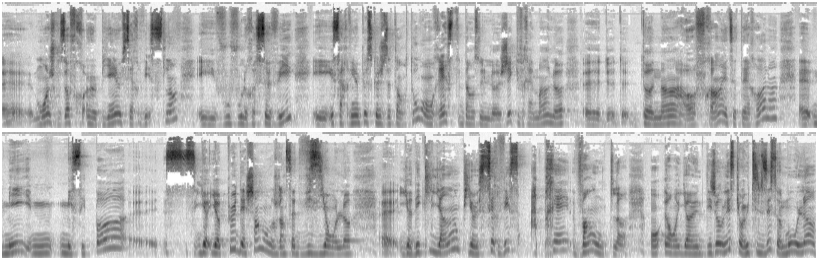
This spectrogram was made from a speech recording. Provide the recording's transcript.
Euh, moi, je vous offre un bien, un service, et vous, vous le recevez. Et, ça revient un peu à ce que je disais tantôt. On reste dans une logique vraiment là, euh, de, donnant à offrant, etc. Euh, mais mais c'est pas... Il y, y, a peu d'échanges dans cette vision-là. Il y a des clients, puis un service après-vente. Il y a des journalistes qui ont utilisé ce mot-là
